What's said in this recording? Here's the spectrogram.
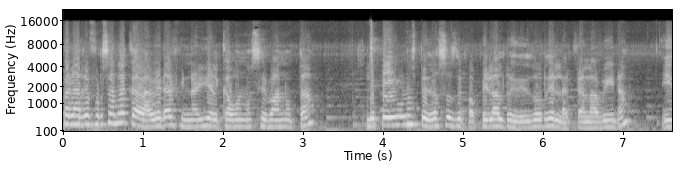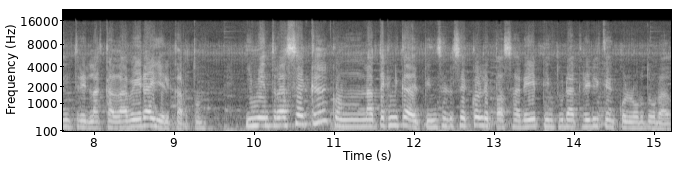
Para reforzar la calavera al final y al cabo no se va a notar, le pegué unos pedazos de papel alrededor de la calavera, entre la calavera y el cartón. Y mientras seca, con la técnica del pincel seco le pasaré pintura acrílica en color dorado,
